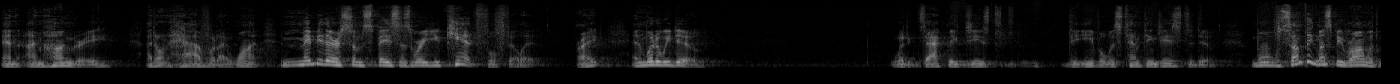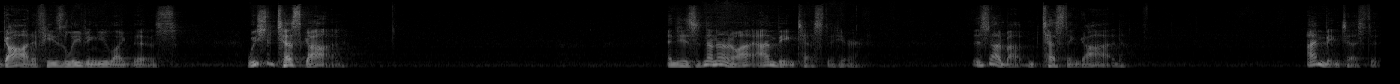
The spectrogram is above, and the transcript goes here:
and I'm hungry. I don't have what I want. Maybe there are some spaces where you can't fulfill it, right? And what do we do? What exactly Jesus, the evil was tempting Jesus to do? Well, something must be wrong with God if he's leaving you like this. We should test God. And Jesus says, No, no, no, I, I'm being tested here. It's not about testing God. I'm being tested.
